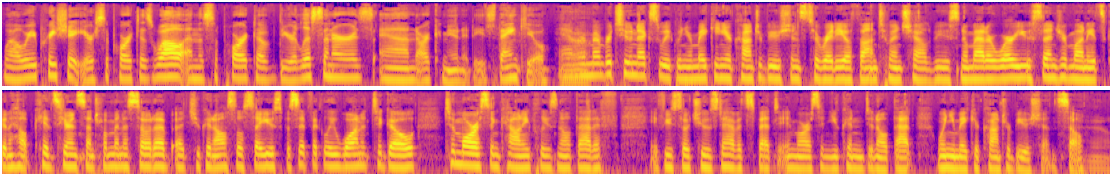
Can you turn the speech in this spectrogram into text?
Well, we appreciate your support as well and the support of your listeners and our communities. Thank you. And yeah. remember, too, next week when you're making your contributions to Radiothon to End Child Abuse, no matter where you send your money, it's going to help kids here in central Minnesota. But you can also say you specifically want it to go to Morrison County. Please note that if, if you so choose to have it spent in Morrison, you can denote that when you make your contribution. So. Yeah.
